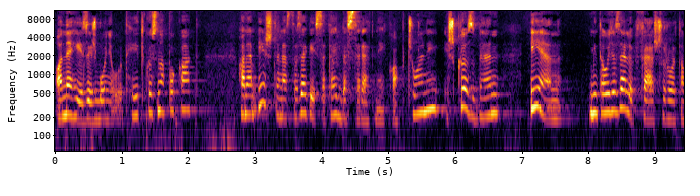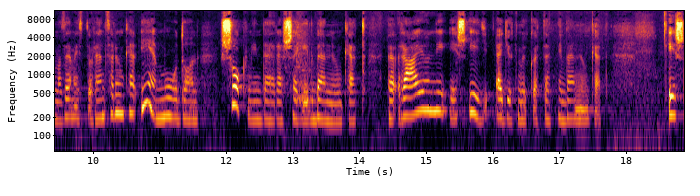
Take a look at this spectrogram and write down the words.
a nehéz és bonyolult hétköznapokat, hanem Isten ezt az egészet egybe szeretné kapcsolni, és közben ilyen, mint ahogy az előbb felsoroltam az emésztőrendszerünkkel, ilyen módon sok mindenre segít bennünket rájönni, és így együttműködtetni bennünket. És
